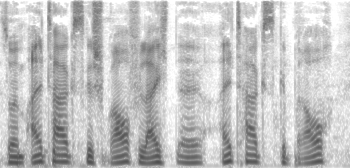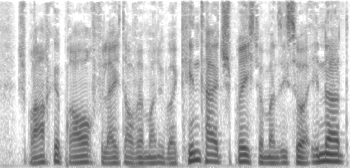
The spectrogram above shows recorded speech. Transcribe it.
so im Alltagsgebrauch, vielleicht äh, Alltagsgebrauch Sprachgebrauch, vielleicht auch wenn man über Kindheit spricht, wenn man sich so erinnert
